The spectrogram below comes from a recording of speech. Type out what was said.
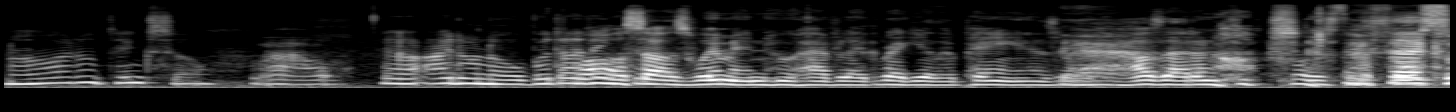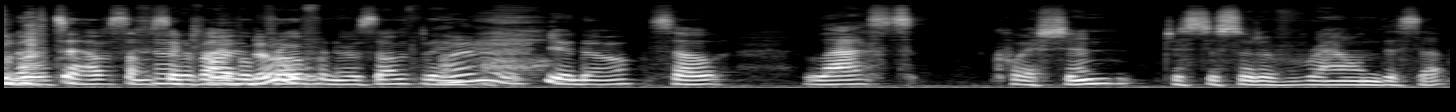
No, I don't think so. Wow. Yeah, I don't know, but I well, think also that- as women who have like regular pain is like, Yeah. how's that an option? How is that Exactly. possible? Not to have some sort of Exactly. I know. ibuprofen or something, I know. you know. So, last question, just to sort of round this up.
